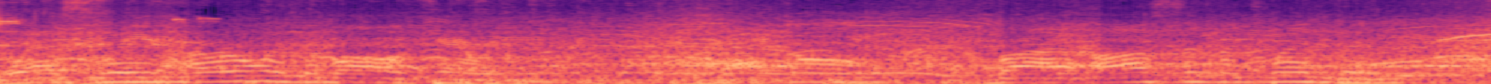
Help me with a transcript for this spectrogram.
Wesley Irwin, the ball carrier. Tackled by Austin McClendon.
